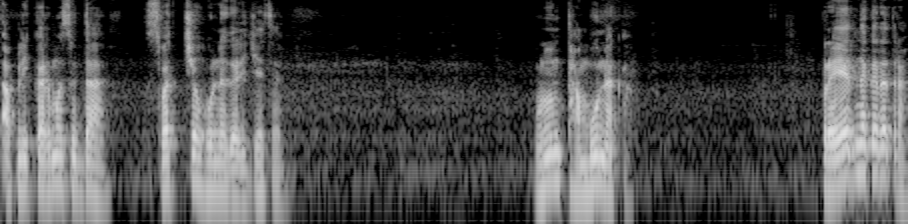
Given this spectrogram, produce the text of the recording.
आपली कर्मसुद्धा स्वच्छ होणं गरजेचं आहे. म्हणून थांबू नका. प्रयत्न करत राहा.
